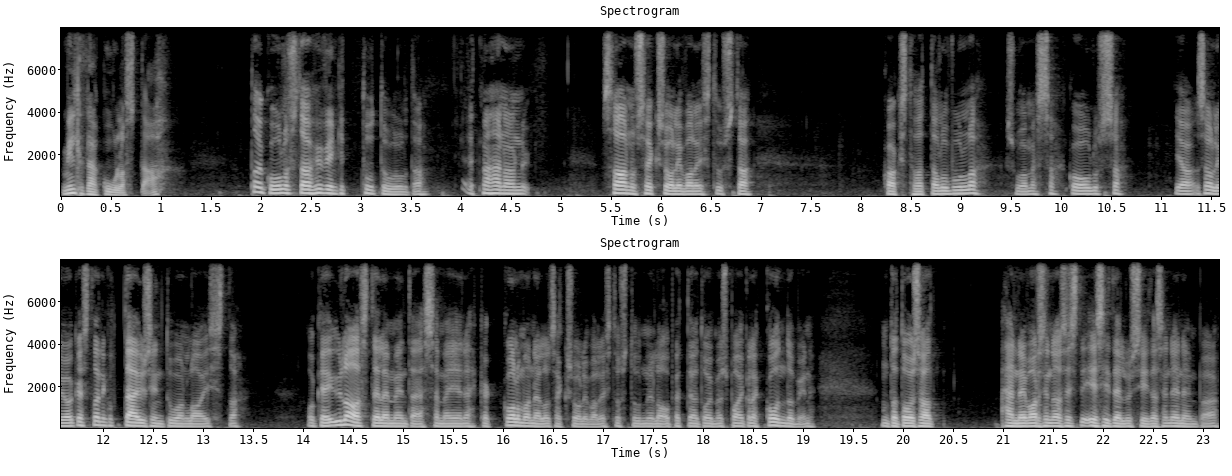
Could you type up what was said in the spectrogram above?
miltä tämä kuulostaa? Toi kuulostaa hyvinkin tutulta. Et mähän on saanut seksuaalivalistusta 2000-luvulla Suomessa koulussa. Ja se oli oikeastaan niin täysin tuonlaista okei, yläasteelle mentäessä meidän ehkä kolmannella seksuaalivalistustunnilla opettaja toi myös paikalle kondomin, mutta toisaalta hän ei varsinaisesti esitellyt siitä sen enempää.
